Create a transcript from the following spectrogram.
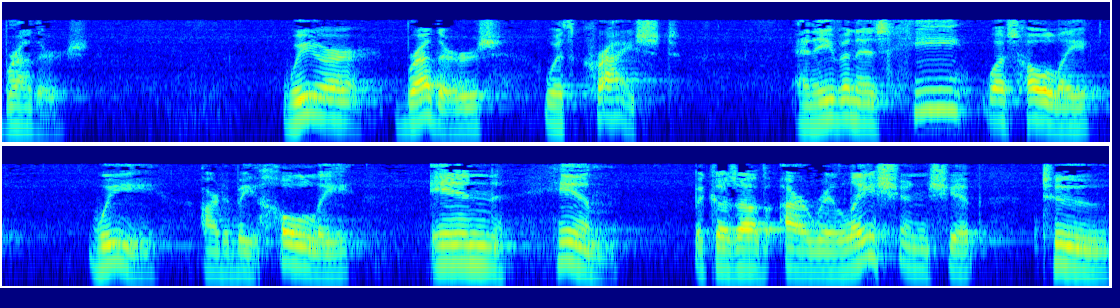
brothers. We are brothers with Christ. And even as he was holy, we are to be holy in him because of our relationship to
